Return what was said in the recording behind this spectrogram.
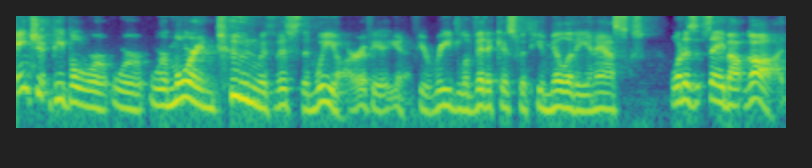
Ancient people were, were, were more in tune with this than we are. If you, you know, if you read Leviticus with humility and asks, what does it say about God?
